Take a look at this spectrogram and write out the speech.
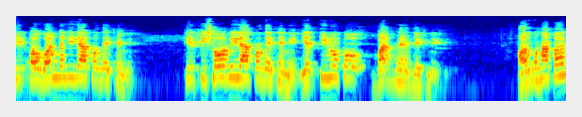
फिर पौगंड लीला को देखेंगे, फिर किशोर लीला को देखेंगे। ये तीनों को बद्ध है देखने की। और वहाँ पर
